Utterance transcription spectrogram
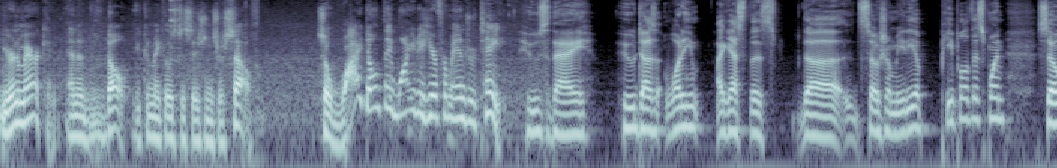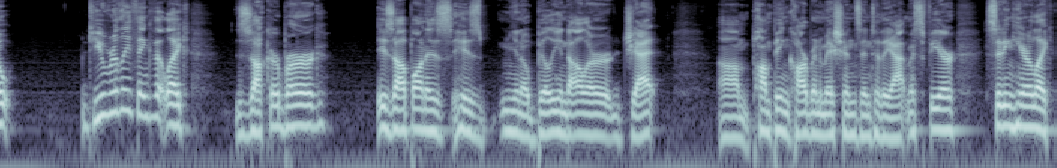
You're an American and an adult. You can make those decisions yourself. So why don't they want you to hear from Andrew Tate? Who's they? Who does what do you I guess this the social media people at this point. So do you really think that like Zuckerberg is up on his his, you know, billion dollar jet um, pumping carbon emissions into the atmosphere, sitting here like,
